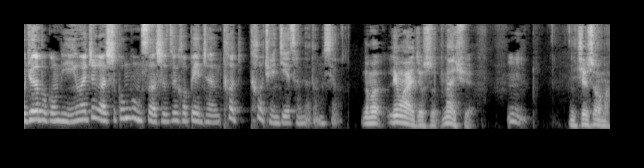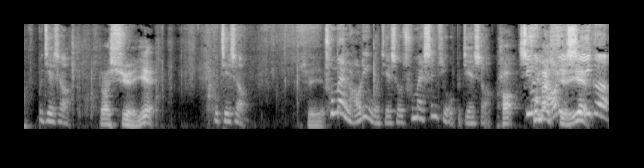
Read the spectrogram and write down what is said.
我觉得不公平，因为这个是公共设施，最后变成特特权阶层的东西了。那么，另外就是卖血，嗯，你接受吗？不接受，对吧？血液不接受，血液出卖劳力我接受，出卖身体我不接受。好，因为劳力是一个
